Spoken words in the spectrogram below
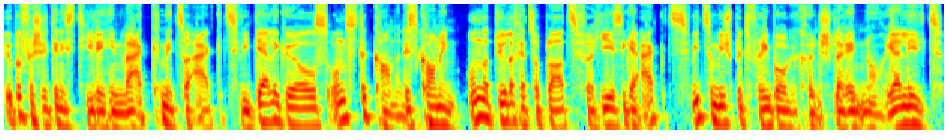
über verschiedene Stile hinweg mit so Acts wie Daily Girls und The Comedy is Coming. Und natürlich hat so Platz für hiesige Acts wie zum Beispiel die Freiburger Künstlerin Noria Lilt.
